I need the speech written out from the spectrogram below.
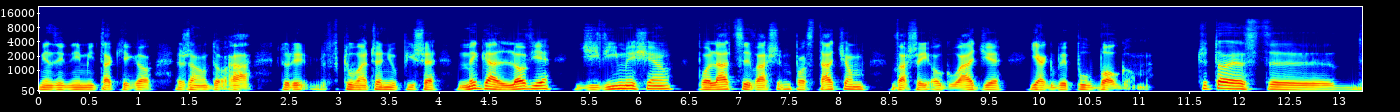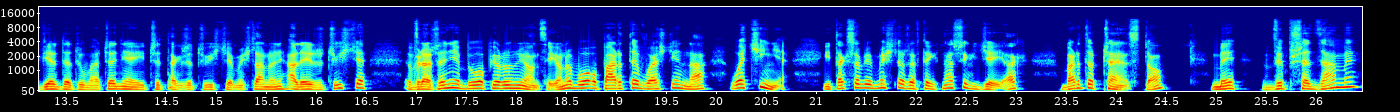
między innymi takiego Jean Dora, który w tłumaczeniu pisze: My, Gallowie, dziwimy się, Polacy, waszym postaciom, waszej ogładzie, jakby półbogom. Czy to jest y, tłumaczenie i czy tak rzeczywiście myślano? Nie? Ale rzeczywiście wrażenie było piorunujące i ono było oparte właśnie na łacinie. I tak sobie myślę, że w tych naszych dziejach bardzo często my wyprzedzamy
